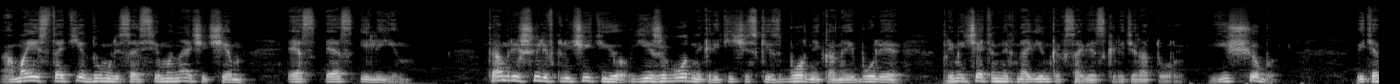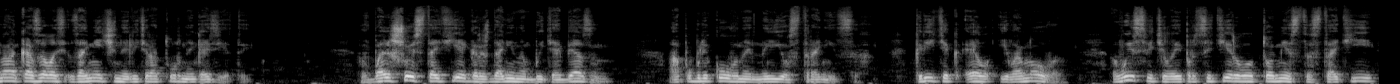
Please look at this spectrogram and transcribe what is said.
о моей статье думали совсем иначе, чем С.С. Ильин. Там решили включить ее в ежегодный критический сборник о наиболее примечательных новинках советской литературы. Еще бы! ведь она оказалась замеченной литературной газетой. В большой статье «Гражданином быть обязан», опубликованной на ее страницах, критик Л. Иванова высветила и процитировала то место статьи,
